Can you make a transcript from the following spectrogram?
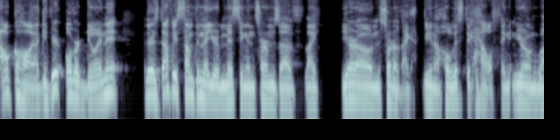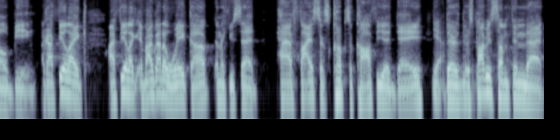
alcohol. Like if you're overdoing it, there's definitely something that you're missing in terms of like your own sort of like, you know, holistic health and your own well-being. Like I feel like I feel like if I've got to wake up and like you said, have five six cups of coffee a day yeah. there, there's probably something that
